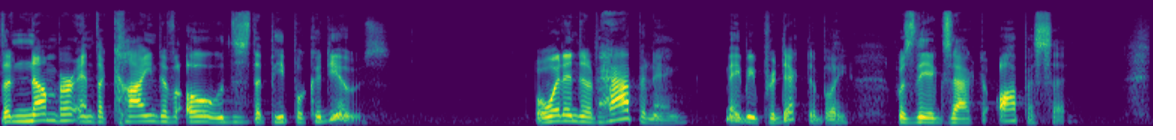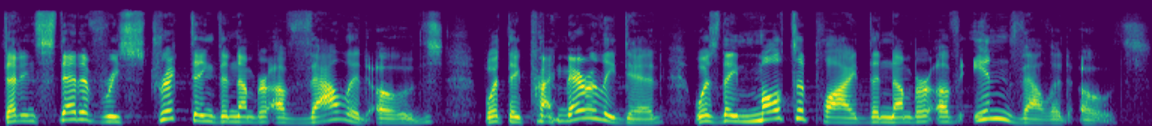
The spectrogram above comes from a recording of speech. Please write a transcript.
the number and the kind of oaths that people could use. But what ended up happening, maybe predictably, was the exact opposite. That instead of restricting the number of valid oaths, what they primarily did was they multiplied the number of invalid oaths.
